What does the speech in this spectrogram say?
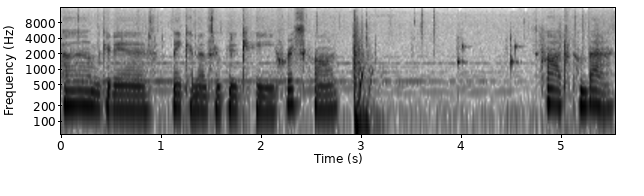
I'm gonna make another bouquet for Scott. Scott, come back.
